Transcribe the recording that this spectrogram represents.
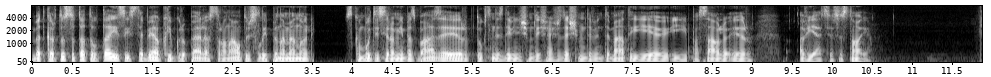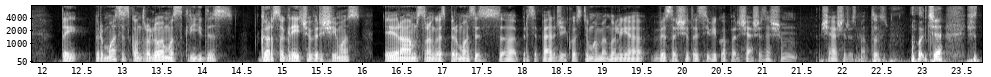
Bet kartu su ta tauta jisai stebėjo, kaip grupelė astronautų išsilaipina menulį. Skambutis į ramybės bazę ir 1969 metai įėjo į pasaulio ir aviacijos istoriją. Tai pirmasis kontroliuojamas skrydis, garso greičio viršymas ir Armstrongas pirmasis a, prisiperdžiai į kostiumą menulyje, visas šitas įvyko per 66 metus. O čia šit-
